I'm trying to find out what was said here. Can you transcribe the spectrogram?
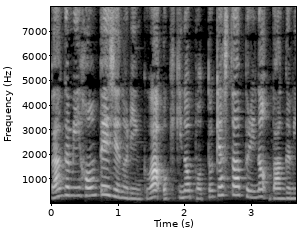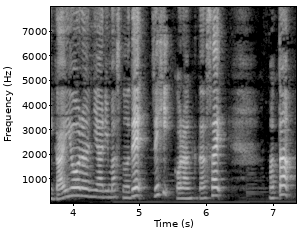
番組ホームページへのリンクはお聞きのポッドキャストアプリの番組概要欄にありますので、ぜひご覧ください。また、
